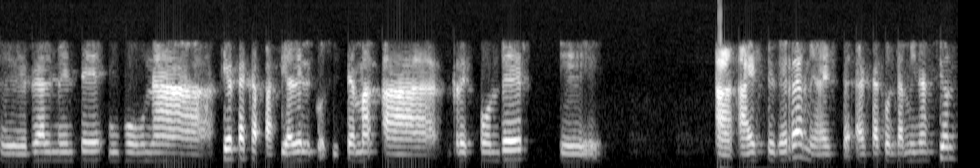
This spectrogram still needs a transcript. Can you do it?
eh, realmente hubo una cierta capacidad del ecosistema a responder eh, a, este derrame, a esta, a esta contaminación.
